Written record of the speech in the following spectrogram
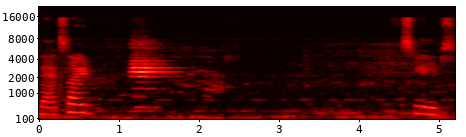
back side sleeves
